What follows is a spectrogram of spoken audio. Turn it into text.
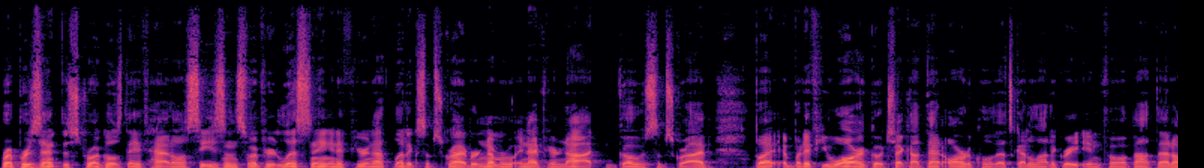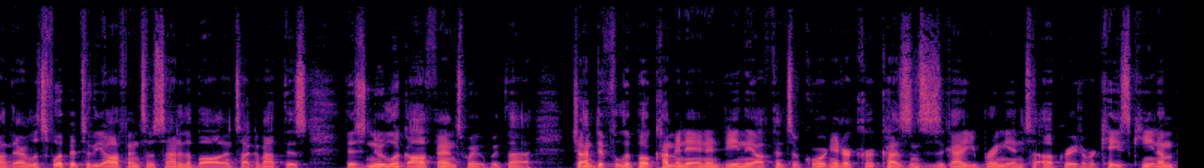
represent the struggles they've had all season. So if you're listening and if you're an athletic subscriber, number and if you're not, go subscribe. But but if you are, go check out that article. That's got a lot of great info about that on there. Let's flip it to the offensive side of the ball and talk about this this new look offense with with uh, John DeFilippo coming in and being the offensive coordinator. Kirk Cousins is a guy you bring in to upgrade over Case Keenum.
